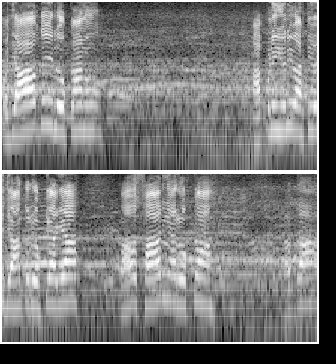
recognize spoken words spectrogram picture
ਪੰਜਾਬ ਦੇ ਲੋਕਾਂ ਨੂੰ ਆਪਣੀ ਯੂਨੀਵਰਸਿਟੀ ਵਿੱਚ ਜਾਣ ਤੋਂ ਰੋਕਿਆ ਗਿਆ। ਤਾਂ ਉਹ ਸਾਰੀਆਂ ਰੋਕਾਂ। ਅੱਦਾਂ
